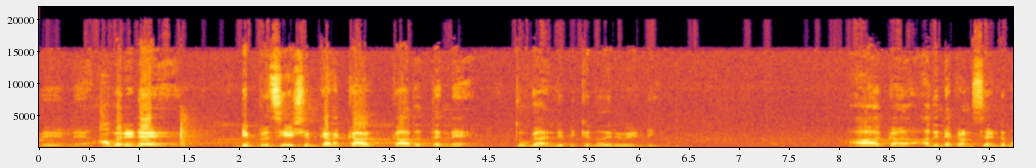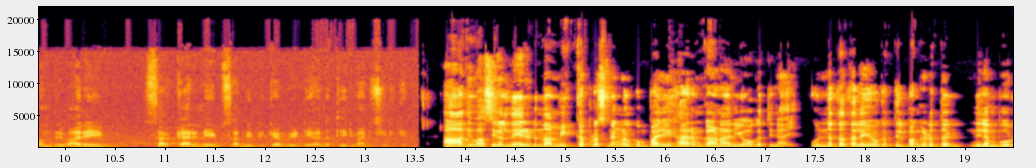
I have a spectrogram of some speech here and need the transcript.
പിന്നെ അവരുടെ ഡിപ്രിസിയേഷൻ കണക്കാക്കാതെ തന്നെ തുക ലഭിക്കുന്നതിന് വേണ്ടി അതിന്റെ കൺസേൺഡ് മന്ത്രിമാരെയും സർക്കാരിനെയും സമീപിക്കാൻ വേണ്ടിയാണ് തീരുമാനിച്ചിരിക്കുന്നത്. ആദിവാസികൾ നേരിടുന്ന മിക്ക പ്രശ്നങ്ങൾക്കും പരിഹാരം കാണാൻ യോഗത്തിനായി. ഉന്നതതല യോഗത്തിൽ പങ്കെടുത്ത് Nilambur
